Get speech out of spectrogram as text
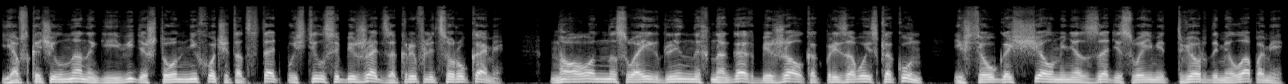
Я вскочил на ноги и, видя, что он не хочет отстать, пустился бежать, закрыв лицо руками. Но он на своих длинных ногах бежал, как призовой скакун, и все угощал меня сзади своими твердыми лапами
